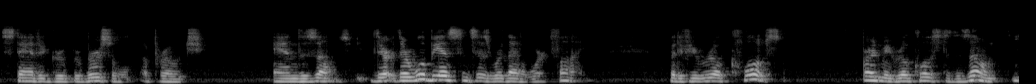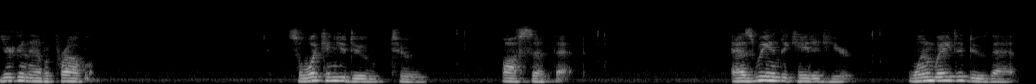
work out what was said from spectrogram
standard group reversal approach and the zones. There, there will be instances where that'll work fine. But if you're real close, pardon me, real close to the zone, you're going to have a problem. So what can you do to offset that? As we indicated here, one way to do that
